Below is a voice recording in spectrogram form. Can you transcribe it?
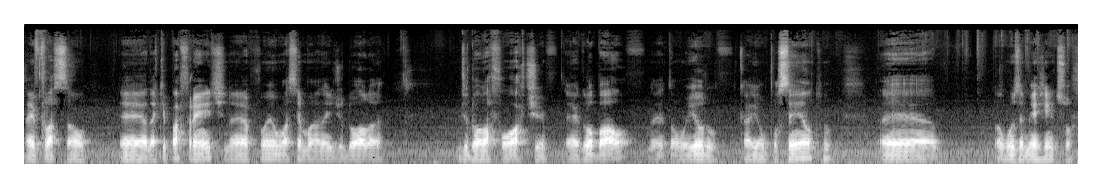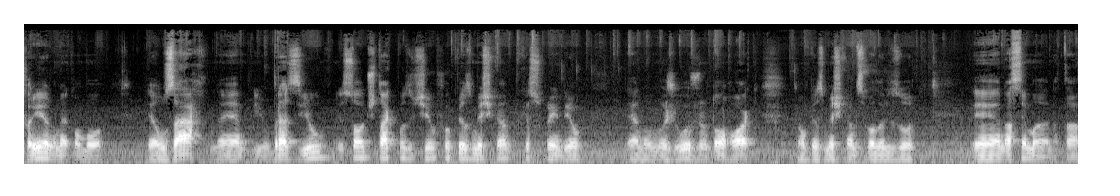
a inflação é, daqui para frente. Né? Foi uma semana de dólar, de dólar forte é, global, né? então o euro caiu 1%, é, alguns emergentes sofreram, né? como é, o ZAR né? e o Brasil, e só o destaque positivo foi o peso mexicano, porque surpreendeu né? no, no juros, no Tom Rock, então o peso mexicano se valorizou é, na semana. Tá?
